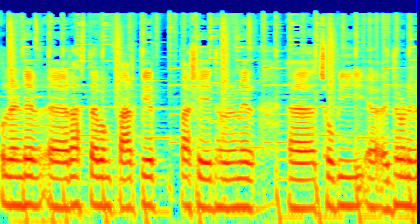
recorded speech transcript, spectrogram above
পোল্যান্ডের রাস্তা এবং পার্কের পাশে এই ধরনের ছবি এই ধরনের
